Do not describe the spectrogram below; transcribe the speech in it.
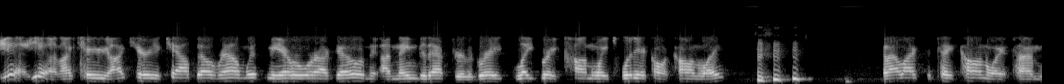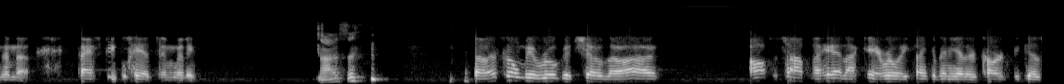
yeah, yeah, and I carry I carry a cowbell around with me everywhere I go, and I named it after the great late great Conway Twitty. I call it Conway, and I like to take Conway at times and uh, bash people's heads in with him. Awesome. So that's going to be a real good show, though. I, off the top of my head, I can't really think of any other cards because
